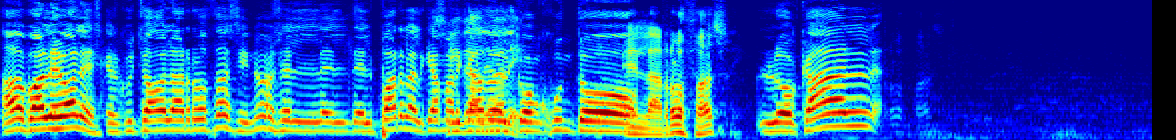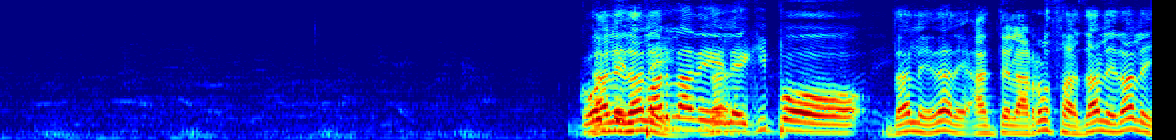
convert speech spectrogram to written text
Ah, vale, vale. Es que he escuchado las rozas y no, es el, el del Parla el que ha Sí, marcado dale, el conjunto En las Rozas. local. Gol Dale, del dale, Parla del equipo. Dale, dale, ante las Rozas, dale, dale.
